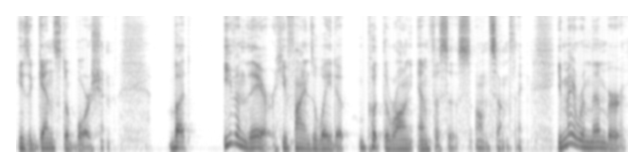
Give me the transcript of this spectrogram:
He's against abortion. But even there, he finds a way to put the wrong emphasis on something. You may remember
